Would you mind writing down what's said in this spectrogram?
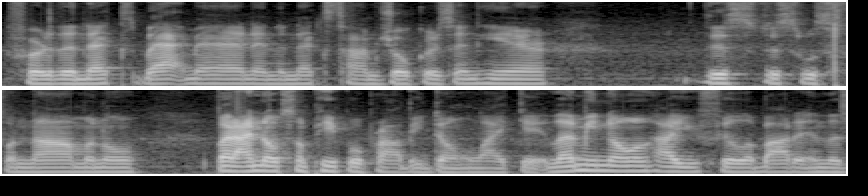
for the next Batman and the next time Joker's in here. This this was phenomenal but I know some people probably don't like it. Let me know how you feel about it in the,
